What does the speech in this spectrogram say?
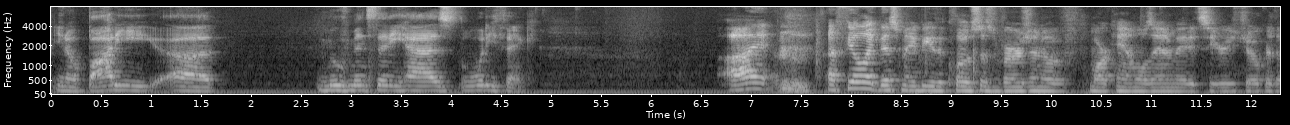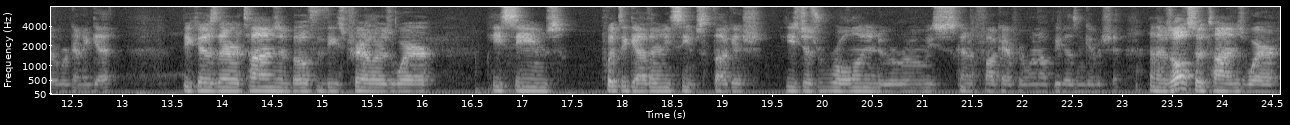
you know, body uh, movements that he has. What do you think? I I feel like this may be the closest version of Mark Hamill's animated series Joker that we're gonna get, because there are times in both of these trailers where he seems put together and he seems thuggish. He's just rolling into a room. He's just gonna fuck everyone up. He doesn't give a shit. And there's also times where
